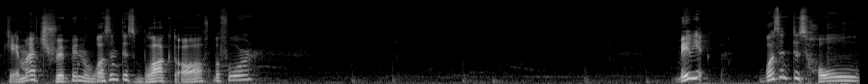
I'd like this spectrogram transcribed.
Okay, am I tripping? Wasn't this blocked off before? Maybe... Wasn't this whole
